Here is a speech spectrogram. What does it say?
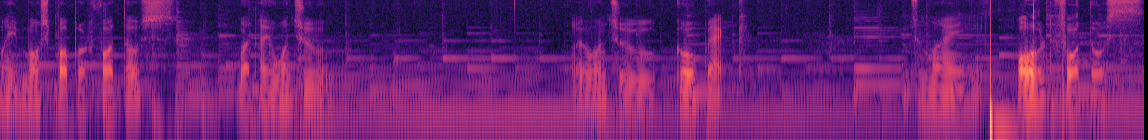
my most popular photos. But I want to I want to go back to my old photos.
